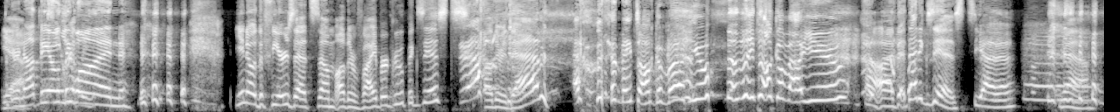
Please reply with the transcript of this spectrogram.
Yeah. You're not the only one. You know the fears that some other Viber group exists other than they talk about you. they talk about you. Uh, that, that exists. Yeah. Yeah.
